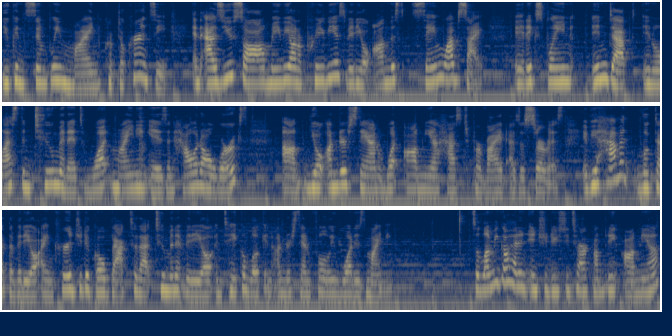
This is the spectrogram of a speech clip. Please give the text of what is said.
you can simply mine cryptocurrency. And as you saw maybe on a previous video on this same website, it explained in depth in less than two minutes what mining is and how it all works. Um, you'll understand what Omnia has to provide as a service. If you haven't looked at the video, I encourage you to go back to that two minute video and take a look and understand fully what is mining. So let me go ahead and introduce you to our company, Omnia.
